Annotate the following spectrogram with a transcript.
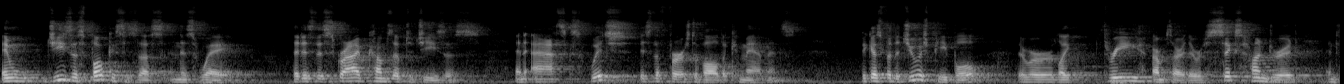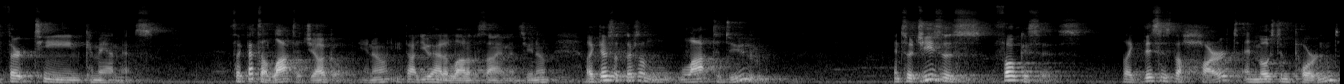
And Jesus focuses us in this way that as the scribe comes up to Jesus and asks, which is the first of all the commandments? Because for the Jewish people, there were like three, I'm sorry, there were 613 commandments. It's like that's a lot to juggle, you know? You thought you had a lot of assignments, you know? Like there's a, there's a lot to do. And so Jesus focuses like this is the heart and most important,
